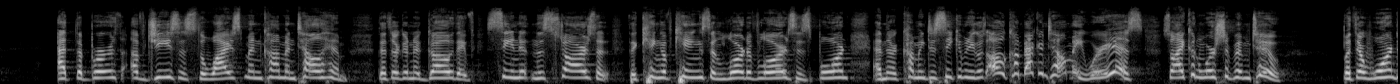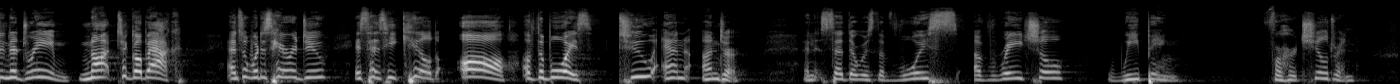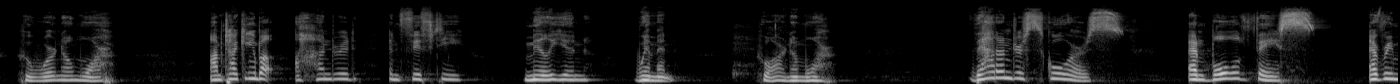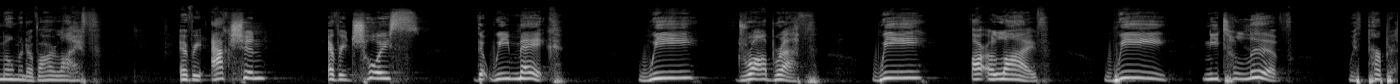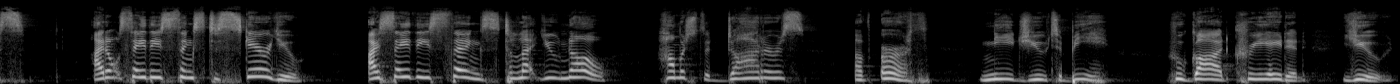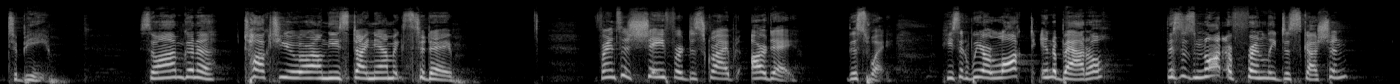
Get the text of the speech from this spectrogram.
At the birth of Jesus, the wise men come and tell him that they're going to go. They've seen it in the stars that the King of Kings and Lord of Lords is born, and they're coming to seek him. And he goes, Oh, come back and tell me where he is so I can worship him too. But they're warned in a dream not to go back. And so, what does Herod do? It says he killed all of the boys, two and under. And it said there was the voice of Rachel weeping for her children who were no more. I'm talking about 150 million women who are no more. That underscores and boldface every moment of our life, every action, every choice that we make. We draw breath. We are alive. We need to live with purpose. I don't say these things to scare you. I say these things to let you know how much the daughters of earth need you to be who God created you to be. So I'm going to talk to you around these dynamics today. Francis Schaeffer described our day this way. He said, We are locked in a battle. This is not a friendly discussion,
